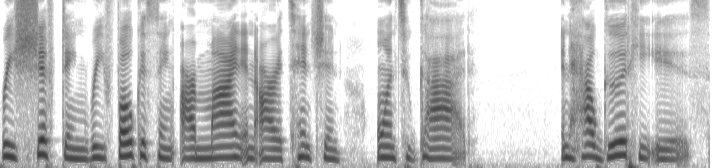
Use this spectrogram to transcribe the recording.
reshifting, refocusing our mind and our attention onto God and how good He is.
